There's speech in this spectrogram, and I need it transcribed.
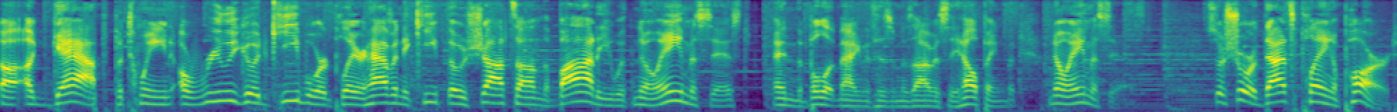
uh, a gap between a really good keyboard player having to keep those shots on the body with no aim assist, and the bullet magnetism is obviously helping, but no aim assist. So, sure, that's playing a part.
